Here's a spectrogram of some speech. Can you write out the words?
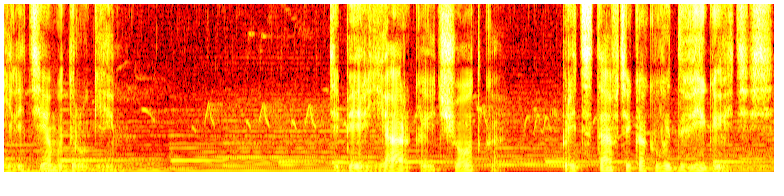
или тем и другим. Теперь ярко и четко представьте, как вы двигаетесь,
